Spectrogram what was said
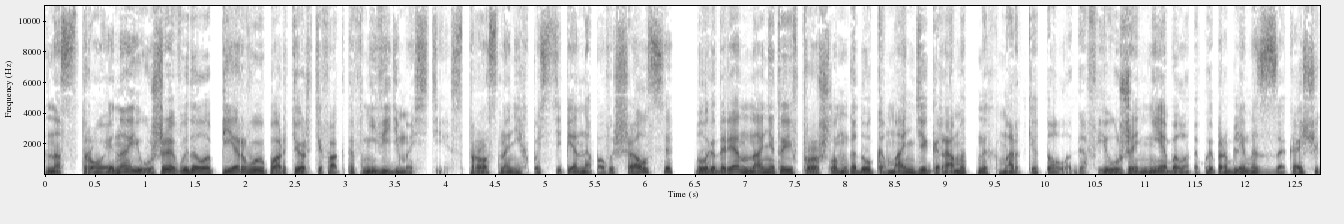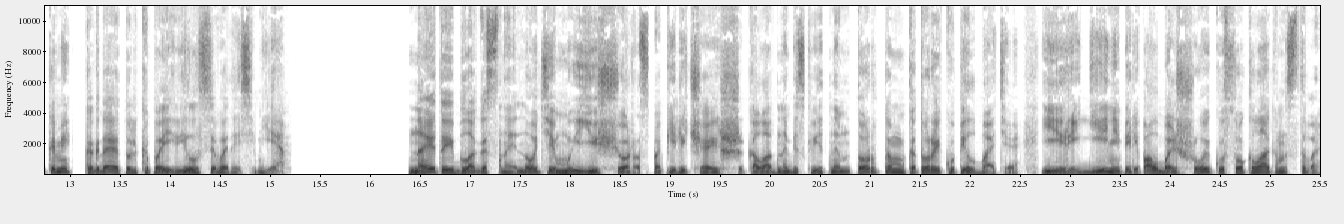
настроена и уже выдала первую партию артефактов невидимости. Спрос на них постепенно повышался благодаря нанятой в прошлом году команде грамотных маркетологов. И уже не было такой проблемы с заказчиками, когда я только появился в этой семье. На этой благостной ноте мы еще раз попили чай с шоколадно-бисквитным тортом, который купил батя, и Регине перепал большой кусок лакомства,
